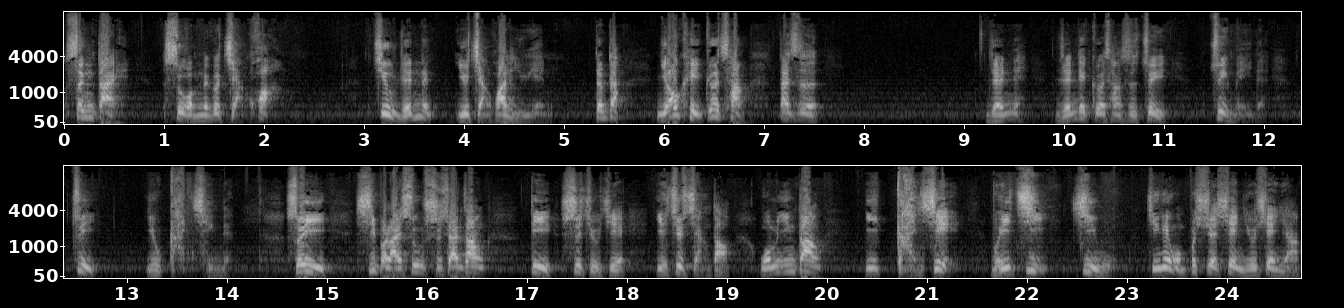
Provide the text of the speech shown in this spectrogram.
声带，使我们能够讲话，就人能有讲话的语言，对不对？鸟可以歌唱，但是人呢？人的歌唱是最最美的，最有感情的。所以希伯来书十三章第十九节也就讲到。我们应当以感谢为祭祭物。今天我们不需要献牛、献羊、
